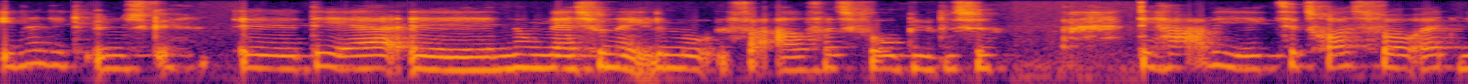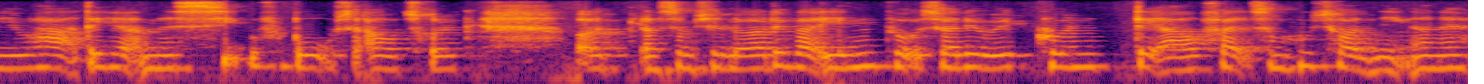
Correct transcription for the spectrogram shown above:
inderligt ønske, øh, det er øh, nogle nationale mål for affaldsforebyggelse. Det har vi ikke, til trods for, at vi jo har det her massive forbrugsaftryk. Og, og som Charlotte var inde på, så er det jo ikke kun det affald, som husholdningerne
